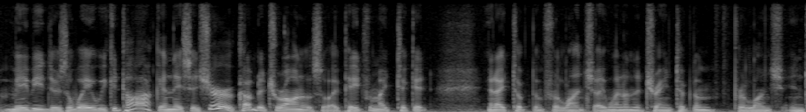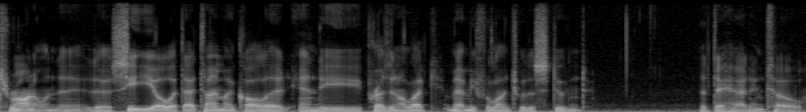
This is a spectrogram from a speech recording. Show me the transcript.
maybe there's a way we could talk. And they said, sure, come to Toronto. So I paid for my ticket and I took them for lunch. I went on the train, took them for lunch in Toronto, and the, the CEO at that time, I call it, and the president elect met me for lunch with a student that they had in tow.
